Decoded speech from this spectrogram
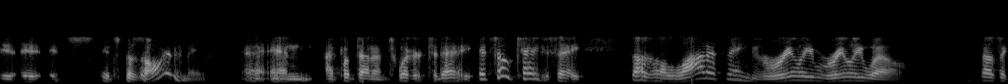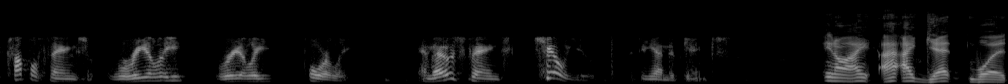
it, it, it's it's bizarre to me. And I put that on Twitter today. It's okay to say does a lot of things really, really well. Does a couple things really, really poorly. And those things kill you at the end of games. You know, I, I, I get what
